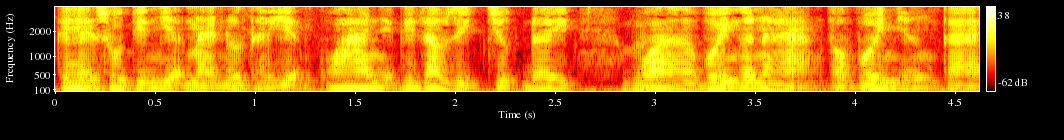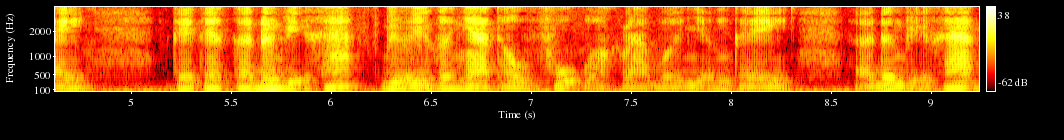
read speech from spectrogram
cái hệ số tín nhiệm này được thể hiện qua những cái giao dịch trước đây vâng. qua với ngân hàng và với những cái cái, cái, cái đơn vị khác ví dụ như các nhà thầu phụ hoặc là với những cái ờ, đơn vị khác.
